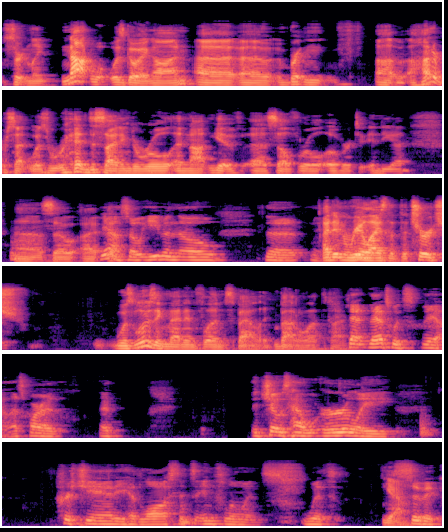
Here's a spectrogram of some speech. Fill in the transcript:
certainly not what was going on. Uh, uh, Britain, uh, hundred percent was deciding to rule and not give uh, self rule over to India. Uh, so I, Yeah, so even though the. I, I didn't realize that the church was losing that influence battle, battle at the time. That, that's what's. Yeah, that's part of. That, it shows how early Christianity had lost its influence with yeah, civic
